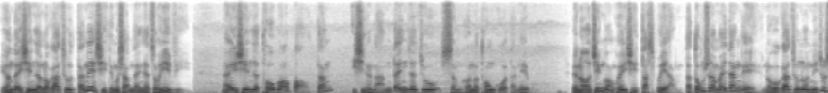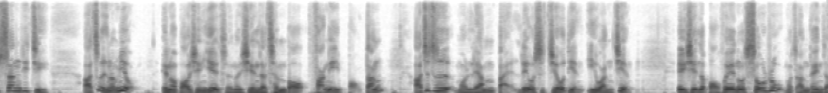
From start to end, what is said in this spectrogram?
现在现在陆家做等那些，他们上单在做一位，那现在投保保单，一些南单在做审核的通过等那个。然后尽管会是大是不一样，但东西买单哎，那我讲做呢，你就三级几啊，这些没有。然后保险业者呢，现在承包防疫保单。啊，这是么两百六十九点一万件，而现在保费呢收入么咱们等在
